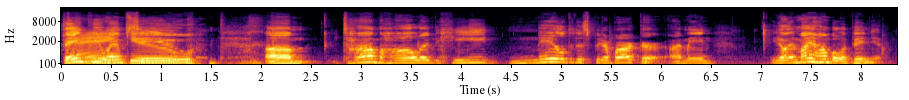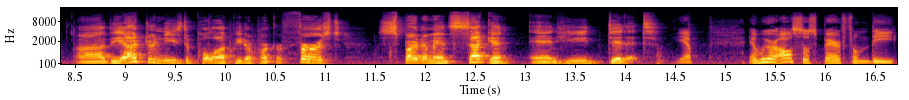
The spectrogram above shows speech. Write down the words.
thank, Thank you, MCU. um, Tom Holland, he nailed it as Peter Parker. I mean, you know, in my humble opinion, uh, the actor needs to pull out Peter Parker first, Spider-Man second, and he did it. Yep. And we were also spared from the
